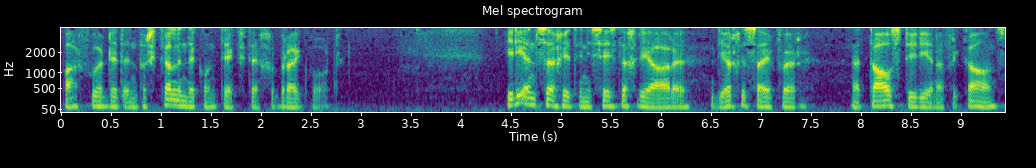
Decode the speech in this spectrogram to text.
waarvoor dit in verskillende kontekste gebruik word. Hierdie insig het in die 60er jare deurgesyfer na taalstudie in Afrikaans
